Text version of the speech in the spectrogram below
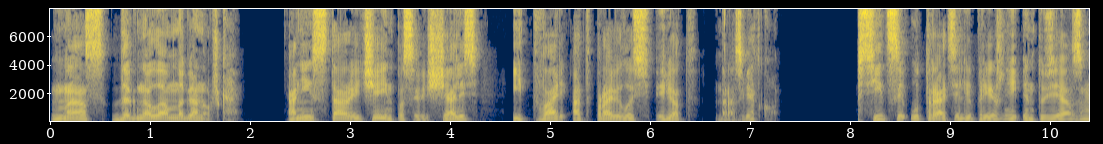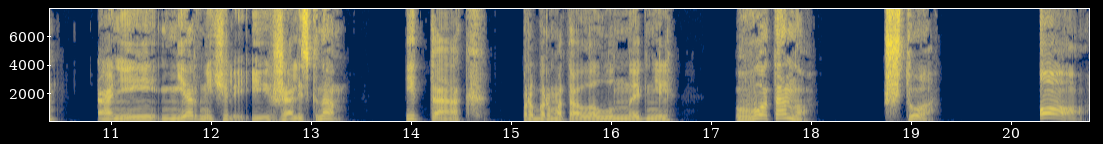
нас догнала многоножка. Они с Тарой Чейн посовещались, и тварь отправилась вперед на разведку. Псицы утратили прежний энтузиазм. Они нервничали и жались к нам. «Итак», — пробормотала лунная гниль, — «вот оно». «Что?» «О!»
